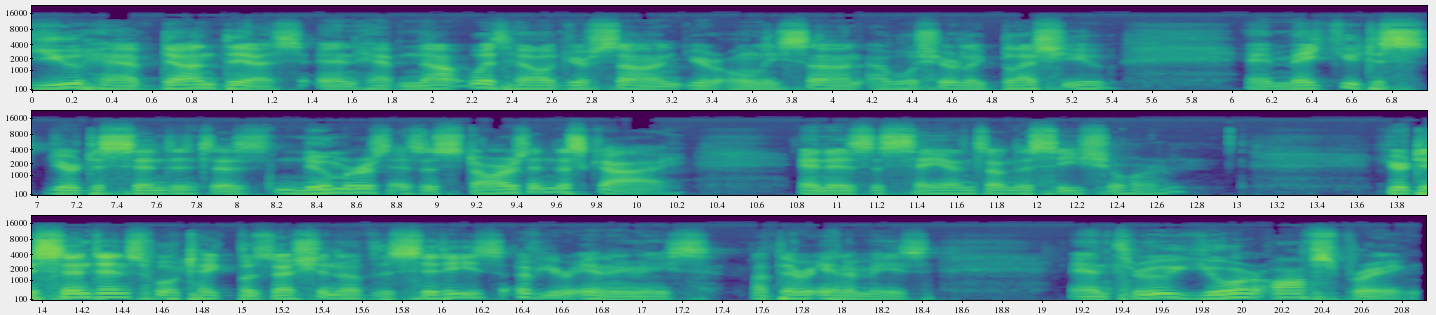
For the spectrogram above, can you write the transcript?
you have done this and have not withheld your son, your only son, I will surely bless you and make you des- your descendants as numerous as the stars in the sky and as the sands on the seashore. Your descendants will take possession of the cities of your enemies, of their enemies, and through your offspring,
